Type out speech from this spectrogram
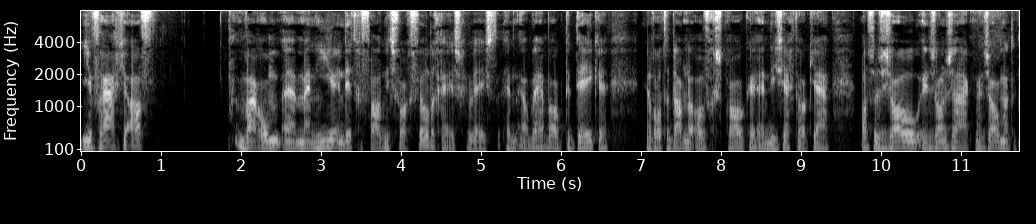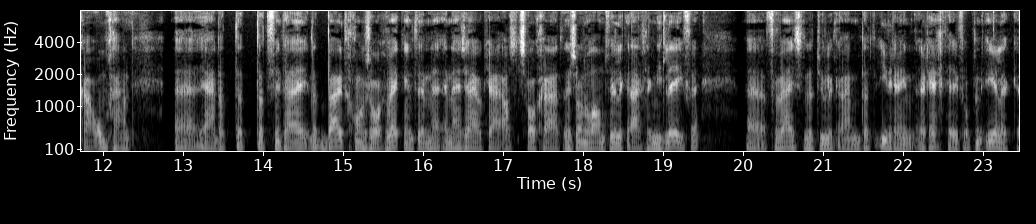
je vraagt je af waarom men hier in dit geval niet zorgvuldiger is geweest. En we hebben ook de deken in Rotterdam daarover gesproken. En die zegt ook, ja, als we zo in zo'n zaak met, zo met elkaar omgaan. Ja, dat, dat, dat vindt hij dat buitengewoon zorgwekkend. En, en hij zei ook, ja, als het zo gaat in zo'n land wil ik eigenlijk niet leven. Uh, verwijst natuurlijk aan dat iedereen recht heeft op een eerlijk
